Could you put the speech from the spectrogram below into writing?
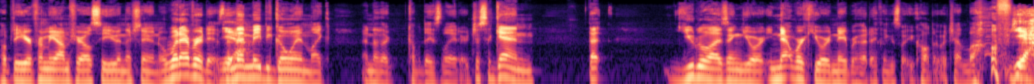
hope to hear from you. I'm sure I'll see you in there soon or whatever it is, Yeah. and then maybe go in like another couple days later. Just again, utilizing your network, your neighborhood, I think is what you called it, which I love. Yeah,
